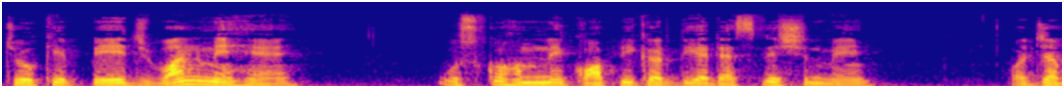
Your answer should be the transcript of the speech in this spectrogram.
جو کہ پیج ون میں ہے، اس کو ہم نے کاپی کر دیا ڈیسٹینیشن میں اور جب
